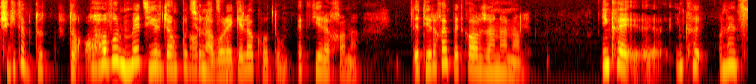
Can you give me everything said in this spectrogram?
չգիտեմ, դա դա ահա որ մեծ երջանկություն է, որ եկել է քո տուն։ Այդ երեխան է։ Այդ երեխան պետք է արժանանալ ինքը ինքը ունենց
